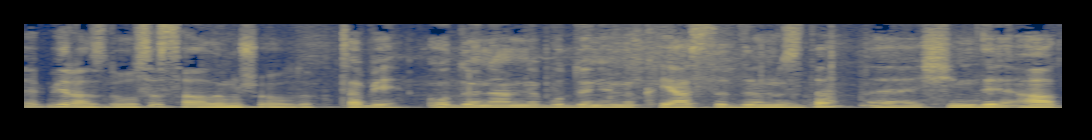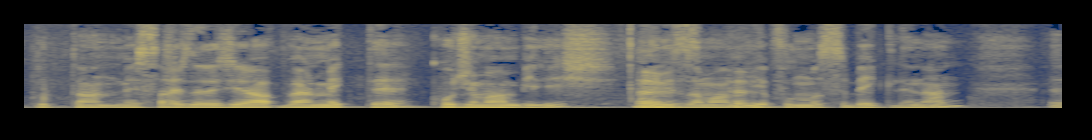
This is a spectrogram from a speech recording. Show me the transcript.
e, biraz da olsa sağlamış oldu. Tabii o dönemle bu dönemi kıyasladığımızda e, şimdi Outlook'tan mesajlara cevap vermek de kocaman bir iş. Evet, Aynı zamanda evet. yapılması beklenen e,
